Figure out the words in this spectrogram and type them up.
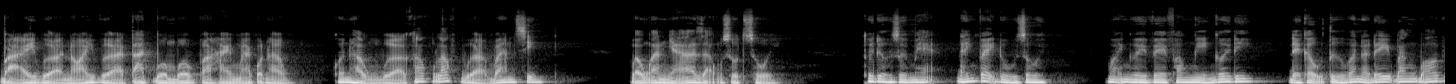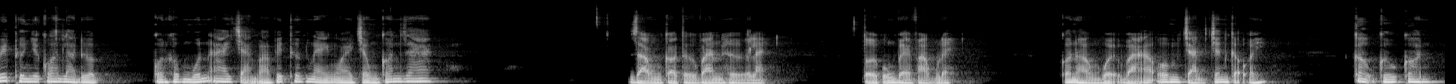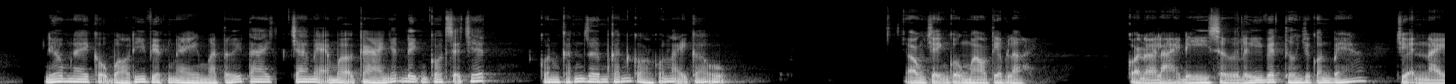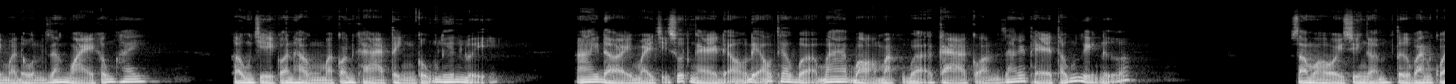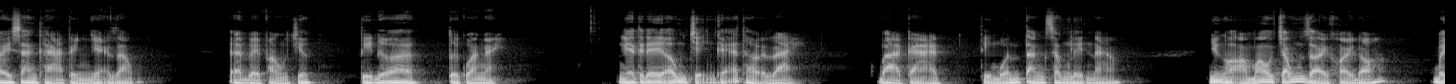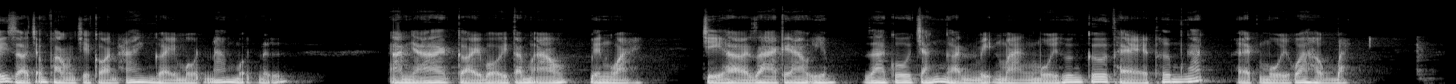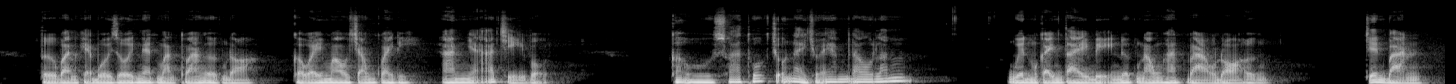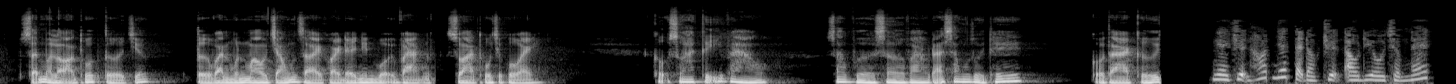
Bà ấy vừa nói vừa tát bôm bốp vào hai má con Hồng. Con Hồng vừa khóc lóc vừa van xin. Bỗng ăn nhã giọng sụt sùi. Thôi được rồi mẹ Đánh vậy đủ rồi. Mọi người về phòng nghỉ ngơi đi Để cậu tử văn ở đây băng bó vết thương cho con là được. Con không muốn ai chạm vào vết thương này Ngoài chồng con ra. Giọng cậu tử văn hử lại Tôi cũng về phòng đây. Con Hồng vội vã ôm chặt chân cậu ấy. Cậu cứu con. Nếu hôm nay cậu bỏ đi việc này Mà tới tai cha mẹ mợ cả Nhất định con sẽ chết. Con cắn rơm cắn cỏ con lại cậu Ông Trịnh cũng mau tiếp lời. Con ở lại đi xử lý vết thương cho con bé. Chuyện này mà đồn ra ngoài không hay. Không chỉ con Hồng mà con Khả Tình cũng liên lụy. Ai đời mày chỉ suốt ngày đéo đéo theo vợ ba bỏ mặc vợ cả còn ra cái thể thống gì nữa. Sau một hồi suy ngẫm, từ văn quay sang khả tình nhẹ giọng. Em về phòng trước, Tí nữa tôi qua ngày Nghe tới đây, ông Trịnh khẽ thở dài. Bà cả thì muốn tăng sông lên nào. Nhưng họ mau chóng rời khỏi đó. Bây giờ trong phòng chỉ còn hai người, Một nam, một nữ. An Nhã cởi vội tấm áo bên ngoài. Chỉ hở ra cái áo yếm. Da cô trắng ngần, mịn màng, Mùi hương cơ thể thơm ngát, Hệt mùi hoa hồng bạch. Tử văn khẽ bối rối, nét mặt thoáng ửng đỏ. Cậu ấy mau chóng quay đi. An nhã chỉ vội. Cậu xoa thuốc chỗ này cho em, đau lắm. Nguyên một cánh tay bị nước nóng hắt vào đỏ hừng. Trên bàn Sẵn một lọ thuốc từ trước. Tử văn muốn mau chóng rời khỏi đây Nên vội vàng xoa thuốc cho cô ấy. Cậu xoa kỹ vào. Sao vừa sờ vào đã xong rồi thế? Cô ta cứ Nghe chuyện hot nhất tại đọc audio.net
